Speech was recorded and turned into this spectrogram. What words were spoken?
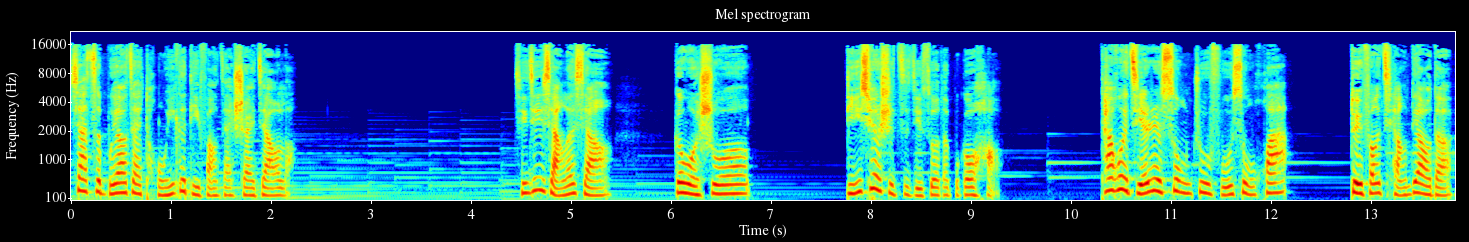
下次不要在同一个地方再摔跤了。”晴晴想了想，跟我说。的确是自己做的不够好，他会节日送祝福送花，对方强调的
